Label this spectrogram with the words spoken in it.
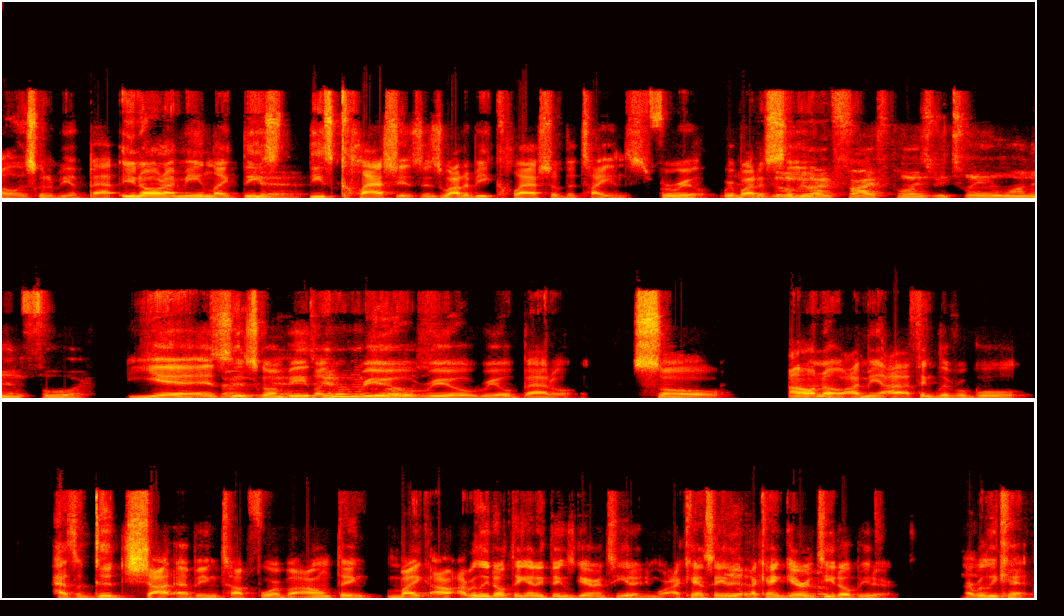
Oh, it's going to be a bat. You know what I mean? Like these Yeah. these clashes is about to be clash of the titans for real. We're about to It's gonna see. be like five points between one and four. Yeah, it's So, it's gonna yeah, be like a real, close. real, real battle. So I don't know. I mean, I think Liverpool has a good shot at being top four, but I don't think Mike. I, I really don't think anything's guaranteed anymore. I can't say Yeah, I can't guarantee no. they'll be there. I really can't.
